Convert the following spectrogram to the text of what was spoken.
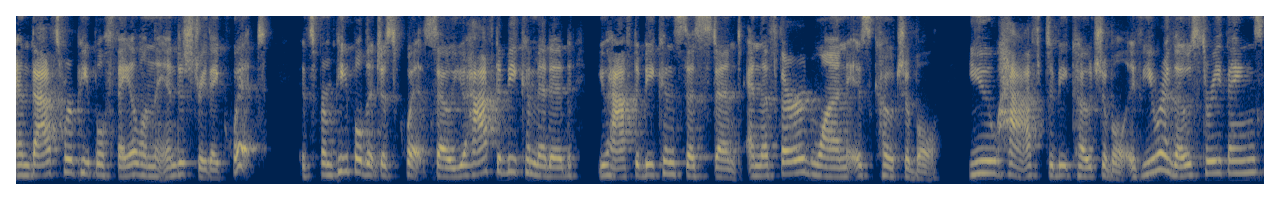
And that's where people fail in the industry. They quit. It's from people that just quit. So you have to be committed, you have to be consistent. And the third one is coachable. You have to be coachable. If you are those three things,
